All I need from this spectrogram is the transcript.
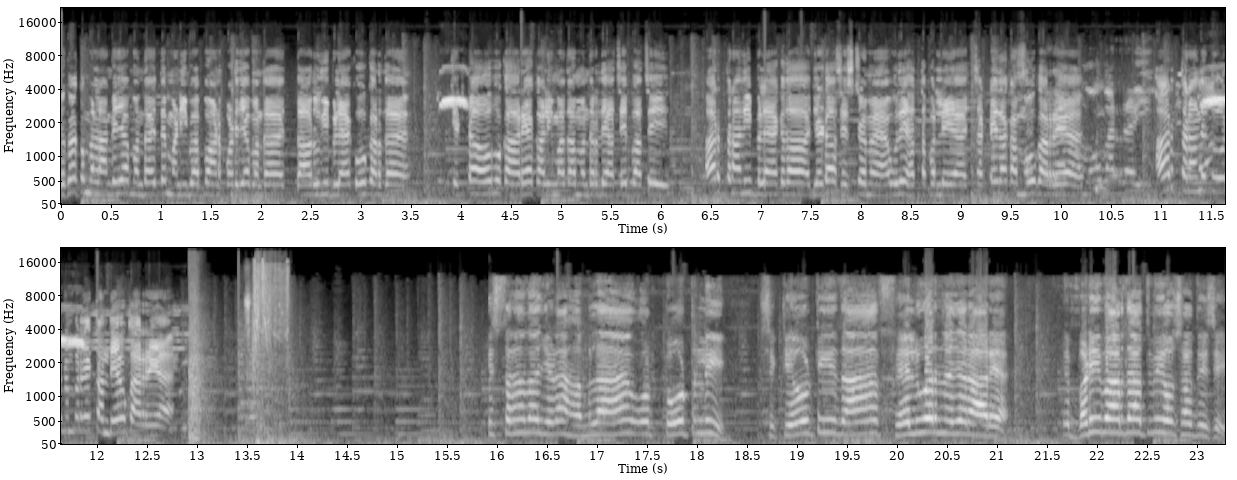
ਦੇਖੋ ਇੱਕ ਮਲੰਗ ਜਿਹਾ ਬੰਦਾ ਇੱਥੇ ਮਣੀ ਬਾਬਾ ਅਨਪੜ ਜਿਹਾ ਬੰਦਾ ਦਾਰੂ ਦੀ ਬਲੈਕ ਉਹ ਕਰਦਾ ਹੈ। ਚਿੱਟਾ ਉਹ ਵਕਾ ਰਿਹਾ ਕਾਲੀ ਮਾਤਾ ਮੰਦਿਰ ਦੇ ਆਸੇ-ਪਾਸੇ। ਹਰ ਤਰ੍ਹਾਂ ਦੀ ਬਲੈਕ ਦਾ ਜਿਹੜਾ ਸਿਸਟਮ ਹੈ ਉਹਦੇ ਹੱਥ ਪੱਲੇ ਆ ਸੱਟੇ ਦਾ ਕੰਮ ਉਹ ਕਰ ਰਿਹਾ ਹੈ। ਹਰ ਤਰ੍ਹਾਂ ਦੇ ਦੋ ਨੰਬਰ ਦੇ ਧੰਦੇ ਉਹ ਕਰ ਰਿਹਾ ਹੈ। ਇਸ ਤਰ੍ਹਾਂ ਦਾ ਜਿਹੜਾ ਹਮਲਾ ਹੈ ਉਹ ਟੋਟਲੀ ਸਿਕਿਉਰਿਟੀ ਦਾ ਫੇਲੂਅਰ ਨਜ਼ਰ ਆ ਰਿਹਾ। ਇਹ ਬੜੀ ਵਾਰਦਾਤ ਵੀ ਹੋ ਸਕਦੀ ਸੀ।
